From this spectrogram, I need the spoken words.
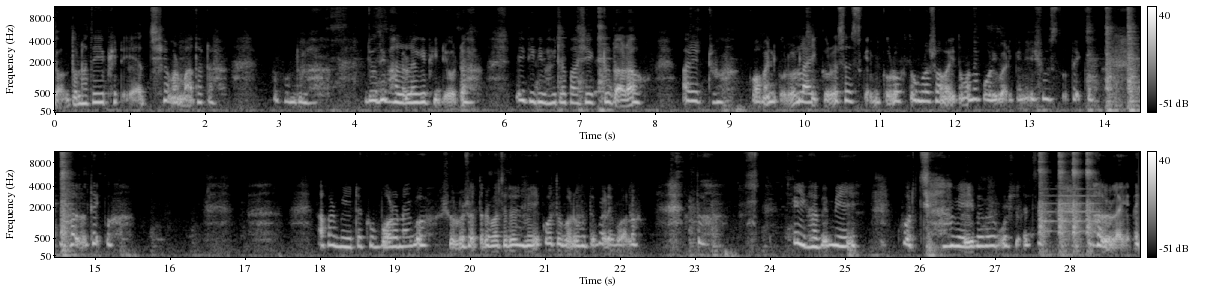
যন্ত্রণাতেই ফেটে যাচ্ছে আমার মাথাটা। বন্ধুরা, যদি ভালো লাগে ভিডিওটা, এই দিদিভাইটার পাশে একটু দাঁড়াও। আর একটু কমেন্ট করো লাইক করো সাবস্ক্রাইব করো। তোমরা সবাই তোমাদের পরিবারকে নিয়ে সুস্থ থেকো, ভালো থেকো। আমার মেয়েটা খুব বড় না গো, ষোলো, সতেরো বছরের মেয়ে, কত বড় হতে পারে বলো? তো এইভাবে মেয়ে করছে, আমি এইভাবে বসে আছি। ভালো লাগে না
